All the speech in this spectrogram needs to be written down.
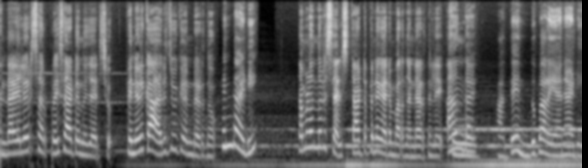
എന്തായാലും ഒരു സർപ്രൈസ് ആയിട്ടെന്ന് വിചാരിച്ചു. പിന്നെ ഒരു കാര്യം ചോദിക്കണ്ടായിരുന്നു എന്താടി? നമ്മളൊന്നൊരു സെൽഫ് സ്റ്റാർട്ടപ്പിന്റെ കാര്യം പറഞ്ഞിട്ടുണ്ടായിരുന്നില്ലേ? അതെന്തായി അതെന്തു പറയാനാടി?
